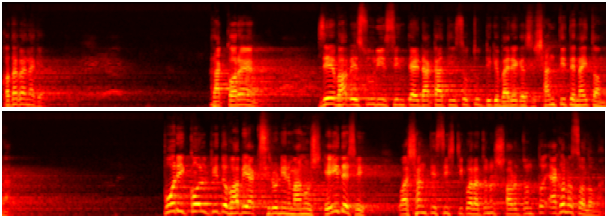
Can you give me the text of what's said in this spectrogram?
কথা কয় না কে? রাগ করেন? যেভাবে চুরি চিন্তায় ডাকাতি চতুর্দিকে বাইরে গেছে, শান্তিতে নাই তো আমরা। পরিকল্পিতভাবে এক শ্রেণির মানুষ এই দেশে অশান্তি সৃষ্টি করার জন্য ষড়যন্ত্র এখনও চলমান।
